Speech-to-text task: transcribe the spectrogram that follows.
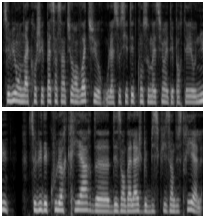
celui où on n'accrochait pas sa ceinture en voiture, où la société de consommation était portée au nu, celui des couleurs criardes des emballages de biscuits industriels,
